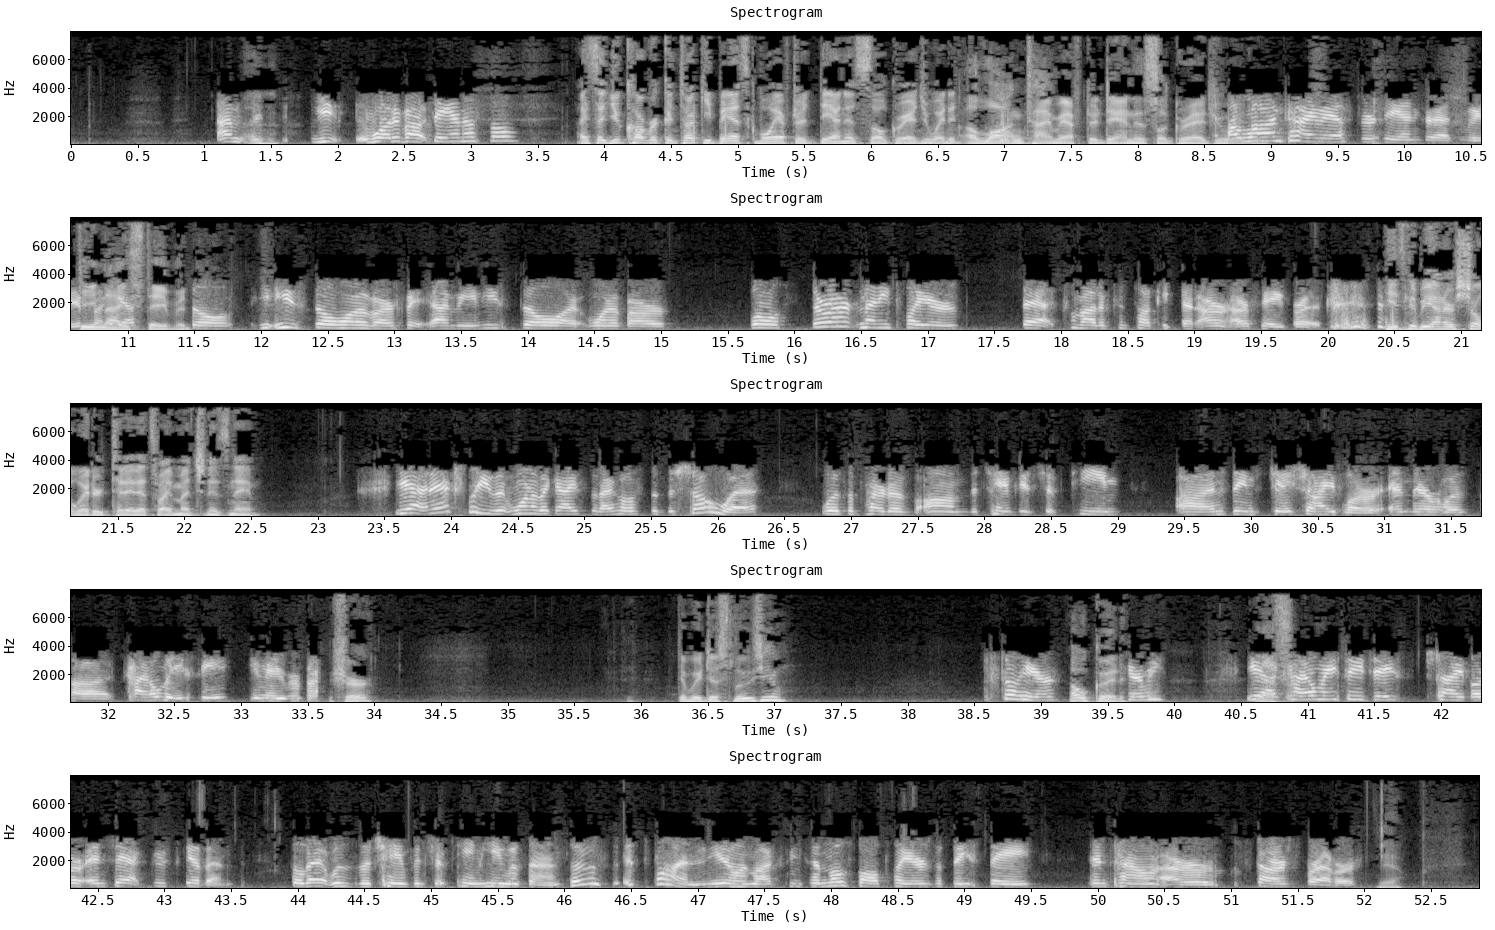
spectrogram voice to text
um, you, what about Dan Issel? I said you covered Kentucky basketball after Dan Issel graduated. A long time after Dan Issel graduated. A long time after Dan graduated. Be nice, yes, David. Still, he- he's still one of our. Fa- I mean, he's still one of our. Well, there aren't many players that come out of Kentucky that aren't our favorite. He's going to be on our show later today. That's why I mentioned his name. yeah, and actually, the, one of the guys that I hosted the show with was a part of um, the championship team. Uh, his name's Jay Shidler, and there was uh, Kyle Macy. You may remember. Sure. Did we just lose you? Still here. Oh, good. hear me? Yeah, Yes. Kyle Macy, Jay Shidler, and Jack Goose Givens. So that was the championship team he was on. So it was, it's fun, you know, in Lexington. Those ball players, if they stay in town, are stars forever. Yeah.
